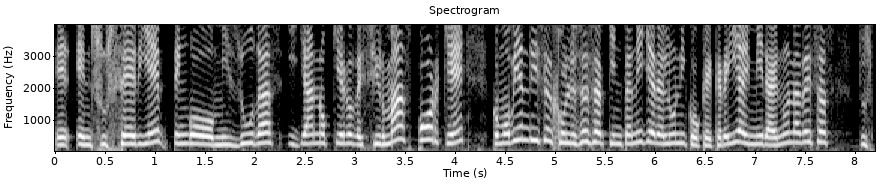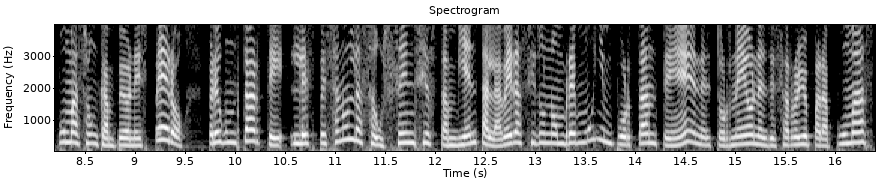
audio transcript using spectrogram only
en, su serie. Tengo mis dudas y ya no quiero decir más porque, como bien dices, Julio César Quintanilla era el único que creía y mira, en una de esas tus Pumas son campeones. Pero preguntarte, ¿les pesaron las ausencias también? Talavera ha sido un hombre muy importante ¿eh? en el torneo, en el desarrollo para Pumas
